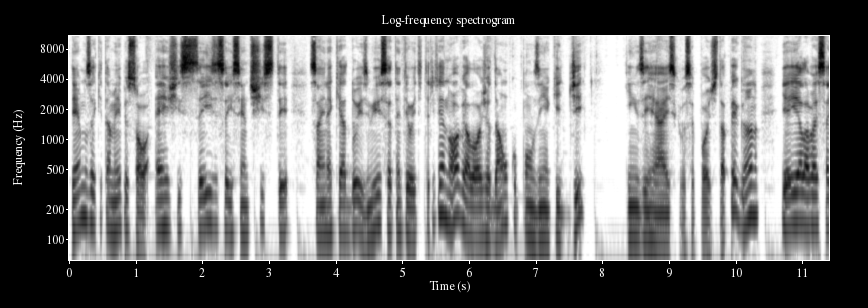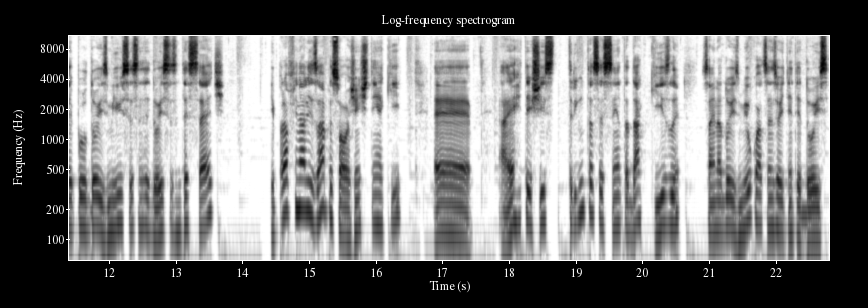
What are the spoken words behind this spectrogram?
Temos aqui também, pessoal, RX 6600 XT saindo aqui a 2078,39. A loja dá um cupomzinho aqui de 15 reais que você pode estar pegando e aí ela vai sair por 2.062,67 e para finalizar, pessoal, a gente tem aqui é, a RTX 3060 da Kisler, saindo a 2.482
